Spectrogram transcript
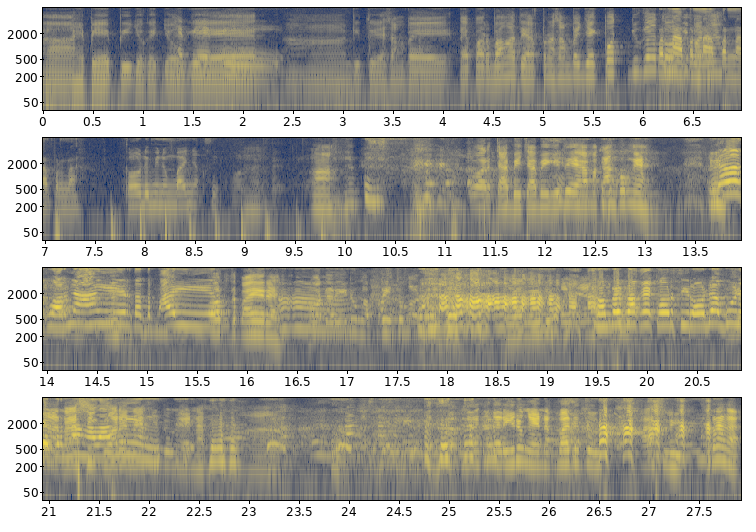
uh, happy happy joget-joget. Happy-happy. Ah, gitu ya sampai tepar banget ya. Pernah sampai jackpot juga Pernah, tuh pernah, gimana? pernah, pernah. Kalau udah minum banyak sih. Ah. Keluar cabe-cabe gitu ya sama kangkung ya. Enggak lah, keluarnya air, tetap air. Oh, tetap air ya. Keluar dari hidung enggak perih tuh kalau dari keluar dari hidung paling enak. Sampai pakai kursi roda gue udah Iya, pernah nasi keluarnya ngalamin. nasi tuh nggak enak. Ah. Nasi dari hidung nggak enak banget itu. Asli. Pernah nggak?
